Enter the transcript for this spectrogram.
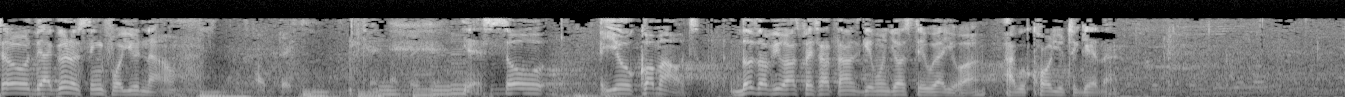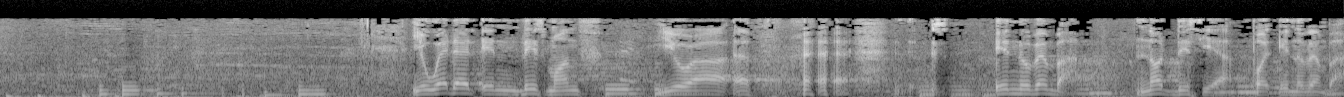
So they are going to sing for you now. Okay. Yes. So you come out. Those of you who have special thanksgiving, just stay where you are. I will call you together. You wedded in this month. You are uh, in November, not this year, but in November.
